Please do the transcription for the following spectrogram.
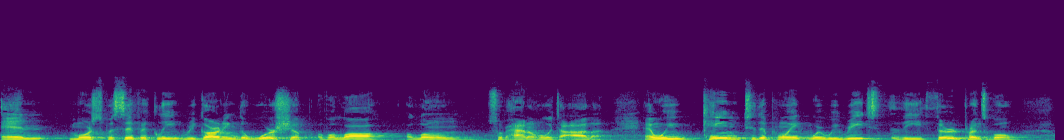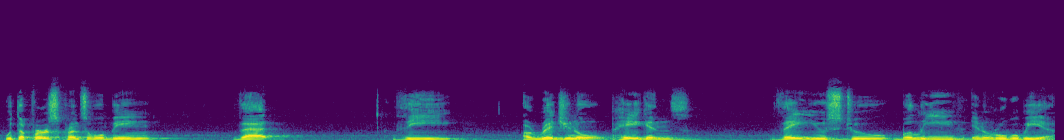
and more specifically regarding the worship of Allah alone subhanahu wa ta'ala. And we came to the point where we reached the third principle, with the first principle being that the original pagans they used to believe in rububiyah.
